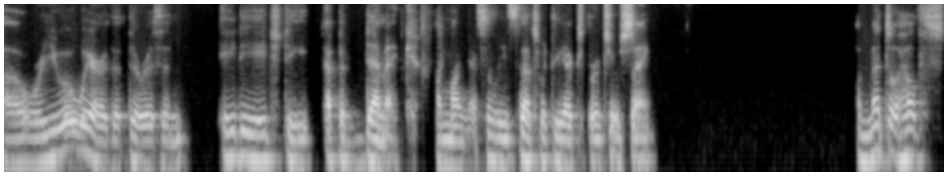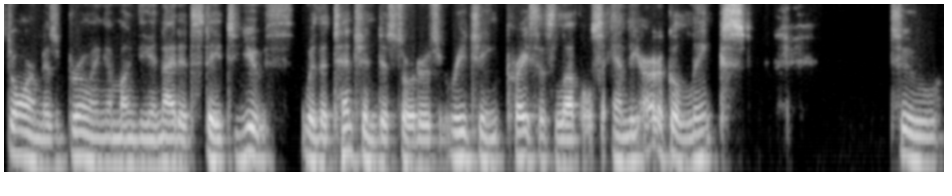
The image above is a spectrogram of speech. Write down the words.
uh, were you aware that there is an ADHD epidemic among us? At least that's what the experts are saying. A mental health storm is brewing among the United States youth, with attention disorders reaching crisis levels. And the article links to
